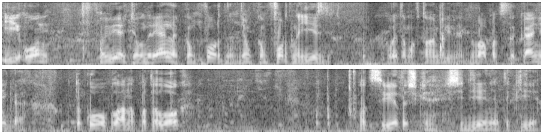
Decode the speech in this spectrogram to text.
И он, поверьте, он реально комфортный, в нем комфортно ездить в этом автомобиле. Два подстаканника, вот такого плана потолок подсветочка, сиденья такие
